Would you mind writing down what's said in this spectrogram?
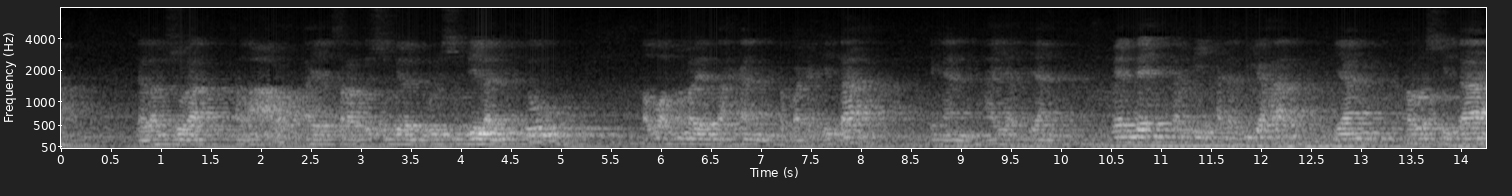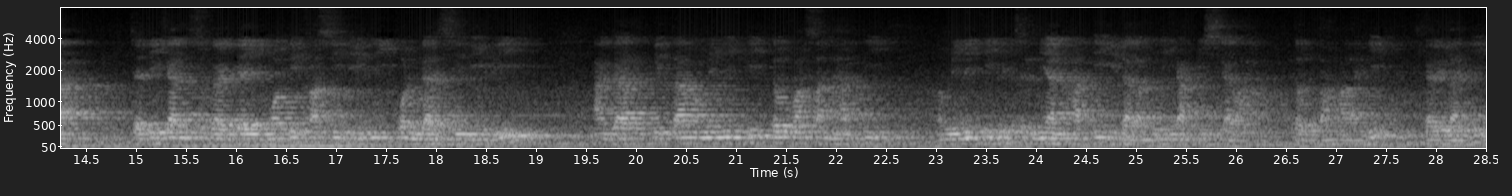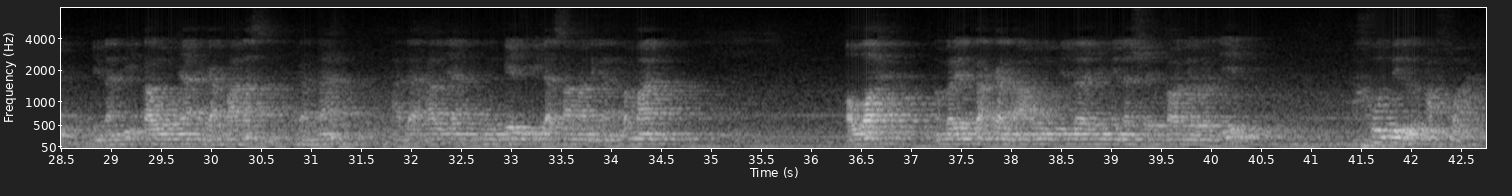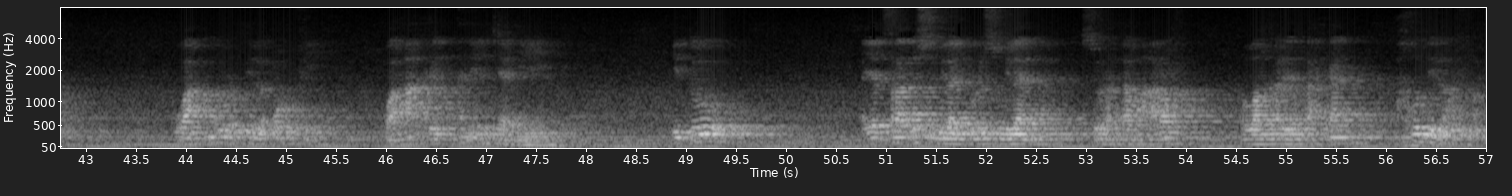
Dalam surat Al-A'raf ayat 199 itu Allah memerintahkan kepada kita dengan ayat yang pendek tapi ada tiga hal yang harus kita jadikan sebagai motivasi diri, fondasi diri agar kita memiliki keluasan hati, memiliki kejernihan hati dalam menyikapi segala, terutama lagi sekali lagi ini nanti tahunnya agak panas karena ada hal yang mungkin tidak sama dengan teman. Allah memerintahkan a'udzubillahi minasyaitonirrajim. Khudil afwa wa'mur bil urfi wa anil jahilin. Itu ayat 199 surat Al-A'raf. Allah memerintahkan khudil afwa.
